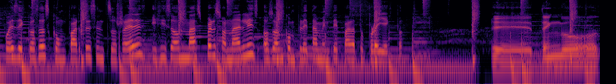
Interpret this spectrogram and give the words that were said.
pues de cosas compartes en tus redes y si son más personales o son completamente para tu proyecto. Eh, tengo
